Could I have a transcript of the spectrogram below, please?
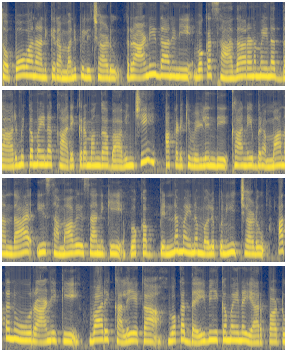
తపోవనానికి రమ్మని పిలిచాడు. రాణి దానిని ఒక సాధారణమైన ధార్మికమైన కార్యక్రమంగా భావించి అక్కడికి వెళ్ళింది. కానీ బ్రహ్మానంద ఈ సమావేశానికి ఒక భిన్నమైన మలుపుని ఇచ్చాడు. అతను రాణికి వారి కలయిక ఒక దైవీకమైన ఏర్పాటు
